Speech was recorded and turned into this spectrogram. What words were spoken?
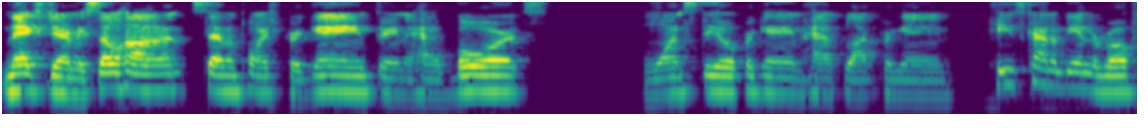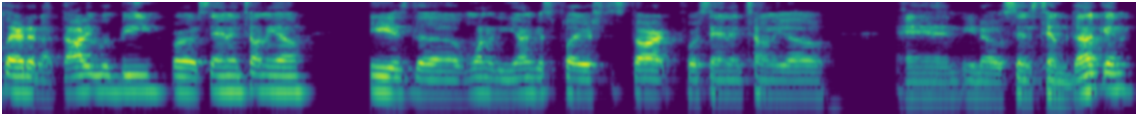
Next, Jeremy Sochan, seven points per game, three and a half boards, one steal per game, half block per game. He's kind of being the role player that I thought he would be for San Antonio. He is the one of the youngest players to start for San Antonio, and you know since Tim Duncan,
